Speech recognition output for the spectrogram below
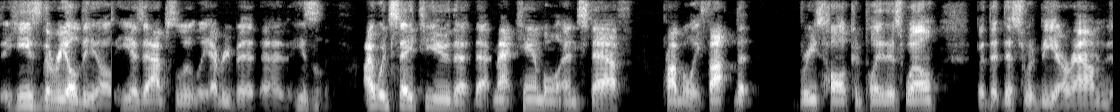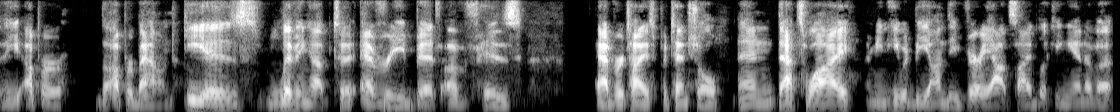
He's the real deal. He is absolutely every bit. Uh, he's. I would say to you that that Matt Campbell and staff probably thought that Breece Hall could play this well, but that this would be around the upper the upper bound. He is living up to every bit of his advertised potential, and that's why I mean he would be on the very outside looking in of a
